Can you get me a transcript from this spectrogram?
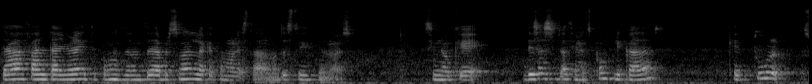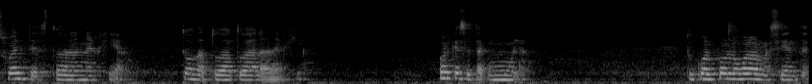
te haga falta llorar y te pongas delante de la persona en la que te ha molestado. No te estoy diciendo eso. Sino que de esas situaciones complicadas, que tú sueltes toda la energía. Toda, toda, toda la energía. Porque se te acumula. Tu cuerpo luego lo resiente,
